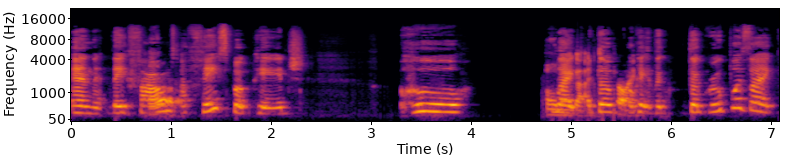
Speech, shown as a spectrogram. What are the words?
and they found oh. a Facebook page who oh like my god. the going. okay the the group was like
